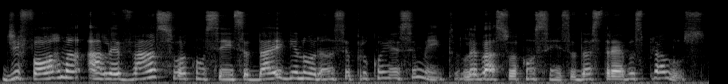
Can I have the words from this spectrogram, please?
de forma a levar sua consciência da ignorância para o conhecimento, levar sua consciência das trevas para a luz.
